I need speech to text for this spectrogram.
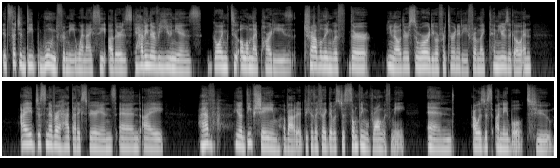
it's such a deep wound for me when I see others having their reunions, going to alumni parties, traveling with their, you know, their sorority or fraternity from like 10 years ago. And I just never had that experience. And I, I have, you know, deep shame about it because I feel like there was just something wrong with me. And I was just unable to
